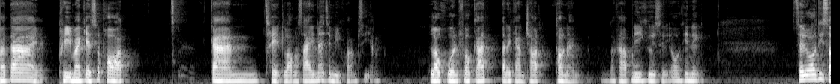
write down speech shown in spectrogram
มาใต้ pre market support การเทรดลองไซด์น่าจะมีความเสี่ยง เราควรโฟกัสไปในการช็อตเท่านั้น นะครับ นี่คือเซนโอที่1เซนโอที่ 2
